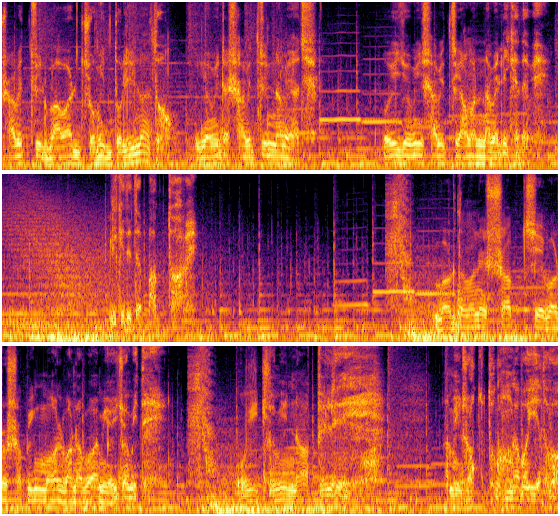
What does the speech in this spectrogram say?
সাবিত্রীর বাবার জমির দলিল না তো? ওই জমিটা সাবিত্রীর নামে আছে। ওই জমি সাবিত্রী আমার নামে লিখে দেবে। লিখে দিতে বাধ্য হবে। বর্ধমানের সবচেয়ে বড় শপিং মল বানাবো আমি ওই জমিতে। ওই জমি না পেলে আমি রক্ত গঙ্গা বইয়ে দেবো।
